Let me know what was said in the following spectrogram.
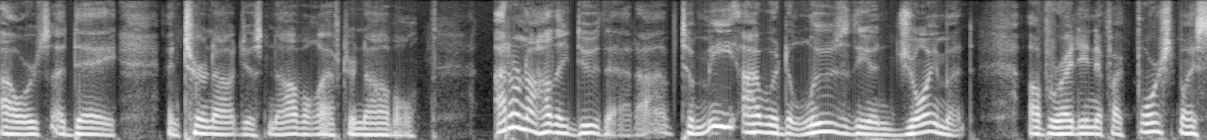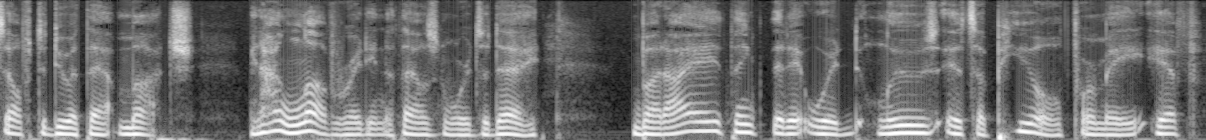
hours a day and turn out just novel after novel I don't know how they do that. Uh, to me, I would lose the enjoyment of writing if I forced myself to do it that much. I mean, I love writing a thousand words a day, but I think that it would lose its appeal for me if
